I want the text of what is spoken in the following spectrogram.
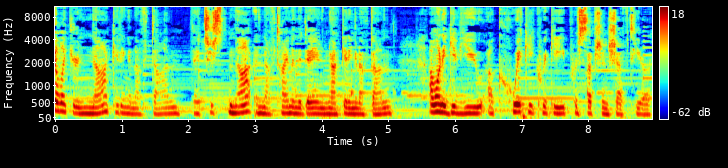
feel like you're not getting enough done, that just not enough time in the day and you're not getting enough done, I want to give you a quickie, quickie perception shift here.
